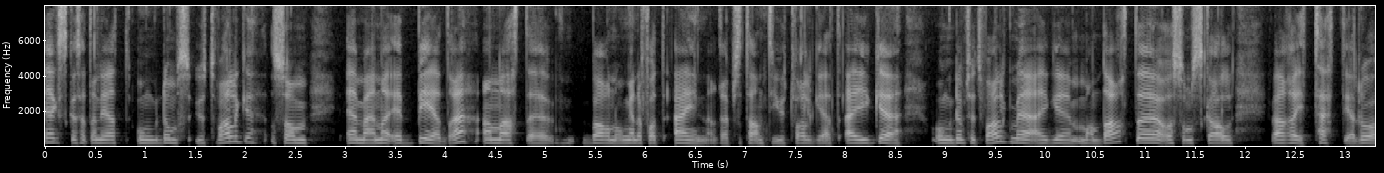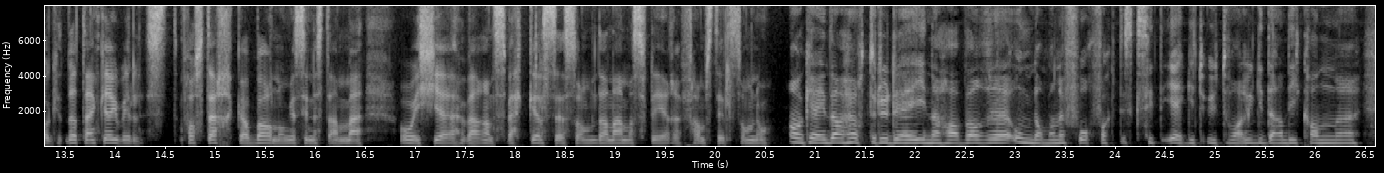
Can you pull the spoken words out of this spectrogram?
jeg skal sette ned et ungdomsutvalg som jeg mener er bedre enn at eh, barn og unge har fått én representant i utvalget. Et eget ungdomsutvalg med eget mandat, eh, og som skal være i tett dialog. Det tenker jeg vil forsterke barn og unge sine stemmer, og ikke være en svekkelse, som det nærmest blir fremstilt som nå. Ok, Da hørte du det, innehaver. Ungdommene får faktisk sitt eget utvalg, der de kan eh,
